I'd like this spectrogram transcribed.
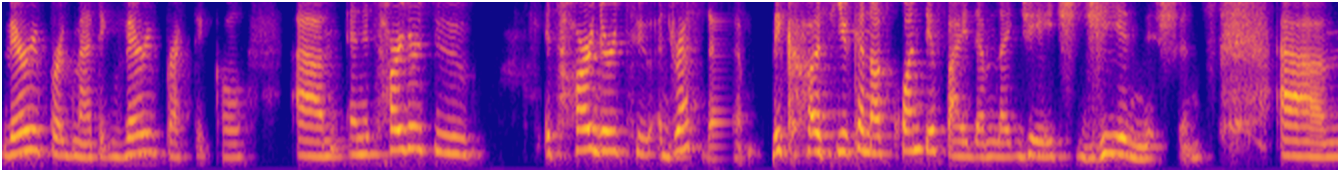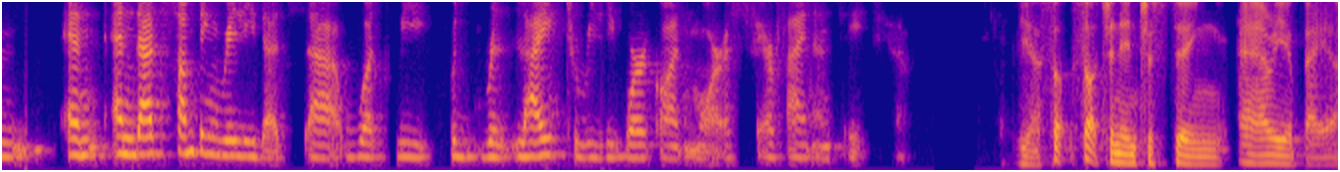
very pragmatic, very practical. Um, and it's harder to it's harder to address them because you cannot quantify them like GHG emissions. Um, and, and that's something really that's uh, what we would re- like to really work on more as Fair Finance Asia. Yeah, such an interesting area, Bea.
